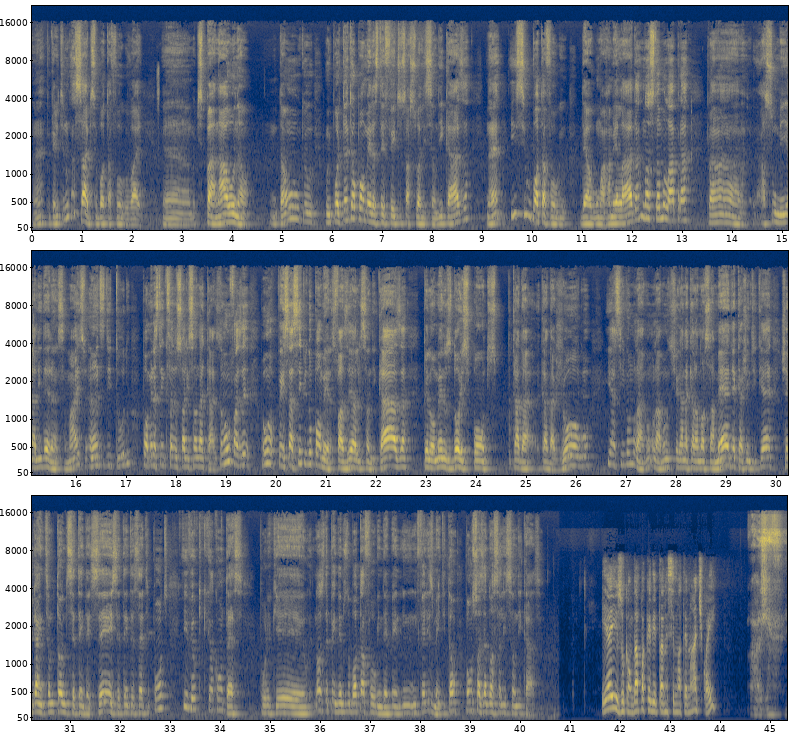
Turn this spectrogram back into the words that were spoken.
Né? Porque a gente nunca sabe se o Botafogo vai uh, espanar ou não. Então, o, o, importante é o Palmeiras ter feito a sua lição de casa, né? E se o Botafogo der alguma ramelada, nós estamos lá para assumir a liderança. Mas, antes de tudo, o Palmeiras tem que fazer sua lição da casa. Então, vamos fazer, vamos pensar sempre no Palmeiras, fazer a lição de casa, pelo menos dois pontos cada, cada jogo e assim vamos lá, vamos lá, vamos chegar naquela nossa média que a gente quer, chegar em torno de 76, 77 pontos e ver o que, que acontece. Porque nós dependemos do Botafogo, infelizmente. Então, vamos fazer a nossa lição de casa. E aí, Zucão, dá para acreditar nesse matemático aí? Ah,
